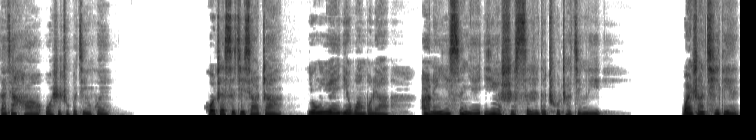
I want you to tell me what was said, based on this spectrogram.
大家好，我是主播金慧。火车司机小张永远也忘不了二零一四年一月十四日的出车经历。晚上七点，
